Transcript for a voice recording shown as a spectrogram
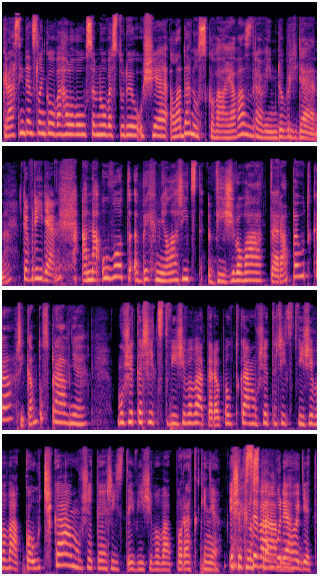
Krásný den s Lenkou Vahalovou, se mnou ve studiu už je Lada Nosková. Já vás zdravím, dobrý den. Dobrý den. A na úvod bych měla říct výživová terapeutka, říkám to správně? Můžete říct výživová terapeutka, můžete říct výživová koučka, můžete říct i výživová poradkyně. Všechno se správně. vám bude hodit.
